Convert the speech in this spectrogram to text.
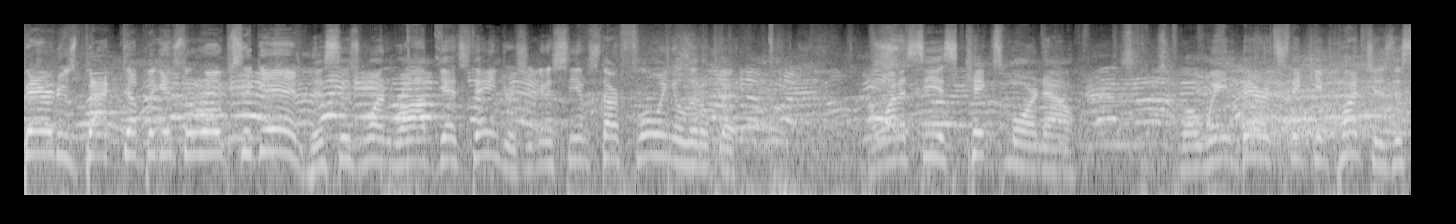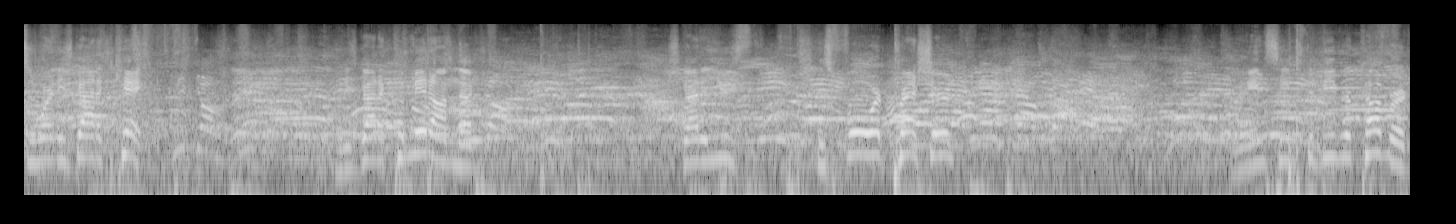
Barrett, who's backed up against the ropes again. This is when Rob gets dangerous. You're going to see him start flowing a little bit. I want to see his kicks more now. Well, Wayne Barrett's thinking punches. This is when he's got to kick. And he's got to commit on them. He's got to use his forward pressure. Seems to be recovered.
